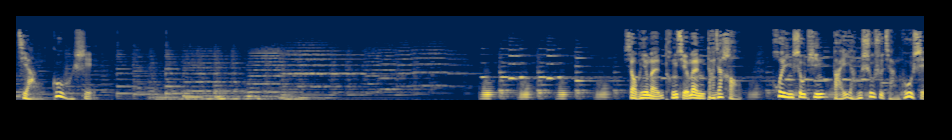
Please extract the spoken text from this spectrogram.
讲故事。小朋友们、同学们，大家好，欢迎收听白杨叔叔讲故事。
